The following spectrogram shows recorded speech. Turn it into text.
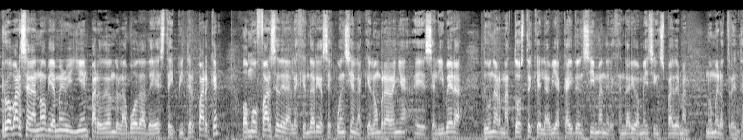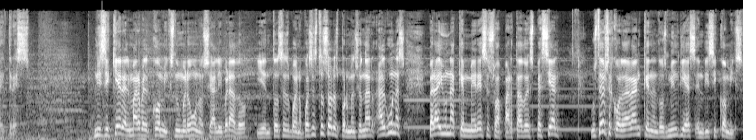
robarse a la novia Mary Jane parodiando la boda de este y Peter Parker, o mofarse de la legendaria secuencia en la que el hombre araña eh, se libera de un armatoste que le había caído encima en el legendario Amazing Spider-Man número 33. Ni siquiera el Marvel Comics número 1 se ha librado, y entonces, bueno, pues esto solo es por mencionar algunas, pero hay una que merece su apartado especial. Ustedes recordarán que en el 2010 en DC Comics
